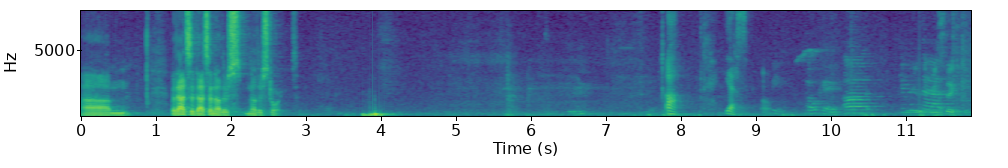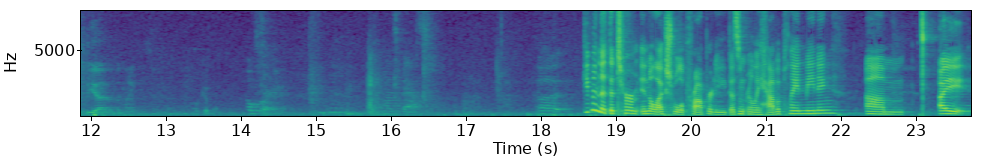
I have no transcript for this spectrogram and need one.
um, but that's, a, that's another, another story. Ah, yes. Okay, uh, given that. Stick with the, uh, the mic. Okay. Oh, sorry. Mine's fast. Uh, Given that the term intellectual property doesn't really have a plain meaning, um, I,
